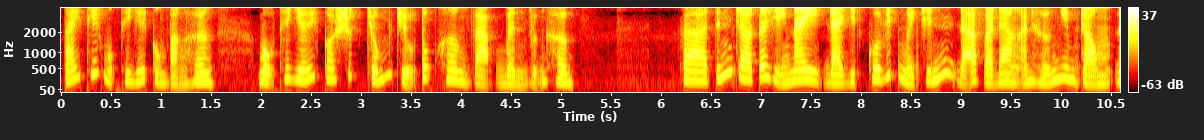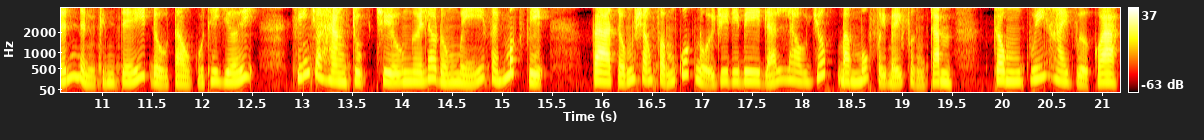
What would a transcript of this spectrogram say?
tái thiết một thế giới công bằng hơn, một thế giới có sức chống chịu tốt hơn và bền vững hơn. Và tính cho tới hiện nay, đại dịch COVID-19 đã và đang ảnh hưởng nghiêm trọng đến nền kinh tế đầu tàu của thế giới, khiến cho hàng chục triệu người lao động Mỹ phải mất việc và tổng sản phẩm quốc nội GDP đã lao dốc 31,7% trong quý 2 vừa qua,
